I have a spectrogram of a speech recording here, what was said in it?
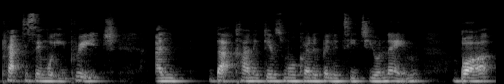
practicing what you preach, and that kind of gives more credibility to your name, but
